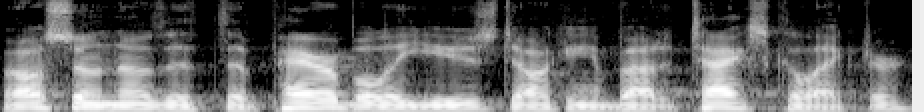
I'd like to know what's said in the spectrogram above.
We also know that the parable he used, talking about a tax collector,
